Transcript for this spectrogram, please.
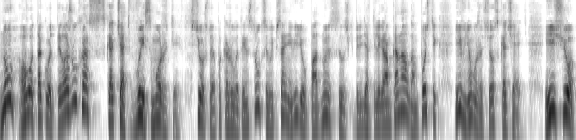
Ну, вот такой вот приложуха. Скачать вы сможете все, что я покажу в этой инструкции, в описании видео по одной ссылочке. Перейдя в телеграм-канал, там постик, и в нем уже все скачать. И еще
